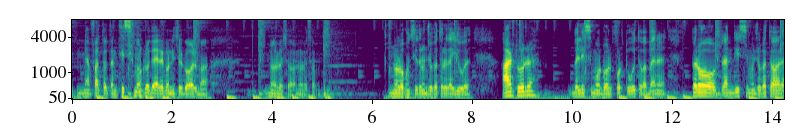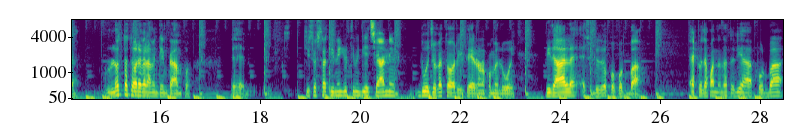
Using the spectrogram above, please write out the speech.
mi ha fatto tantissimo godere con i suoi gol, ma non lo so, non lo so. Non lo considero un giocatore da Juve. Arthur, bellissimo gol fortuito, va bene, però grandissimo giocatore, un lottatore veramente in campo. Eh, ci sono stati negli ultimi dieci anni due giocatori che erano come lui, Vidal e subito dopo Pogba ecco da quando è andato via Pogba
